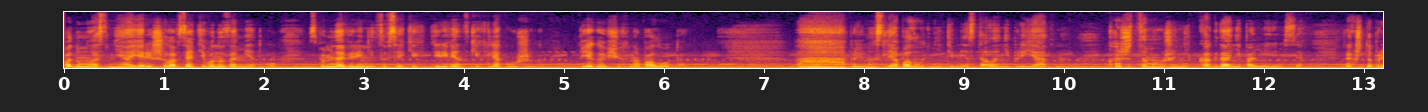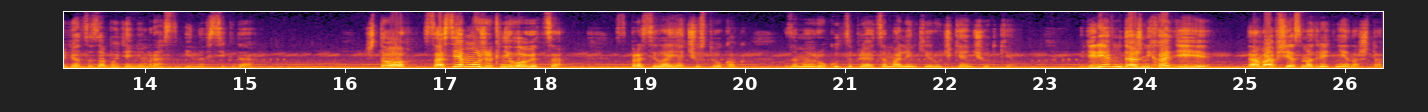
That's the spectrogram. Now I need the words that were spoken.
Подумалось мне, а я решила взять его на заметку, вспоминая вереницу всяких деревенских лягушек, бегающих на болото. А, при мысли о болотнике мне стало неприятно. Кажется, мы уже никогда не помиримся, так что придется забыть о нем раз и навсегда. «Что, совсем мужик не ловится?» – спросила я, чувствуя, как за мою руку цепляются маленькие ручки анчутки. «В деревню даже не ходи, там вообще смотреть не на что.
